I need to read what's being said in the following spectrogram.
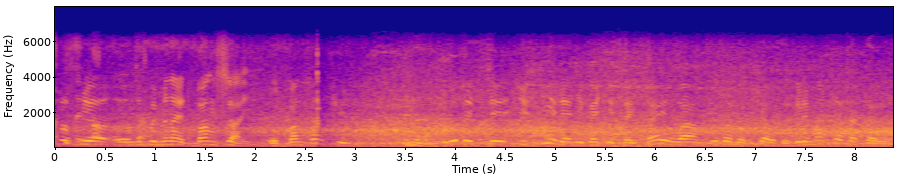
Что-то мне э, напоминает бонсай. Вот бонсай фильм. И вот эти изделия, они какие-то, тайлам, вот это вот вся вот галиматья такая вот.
